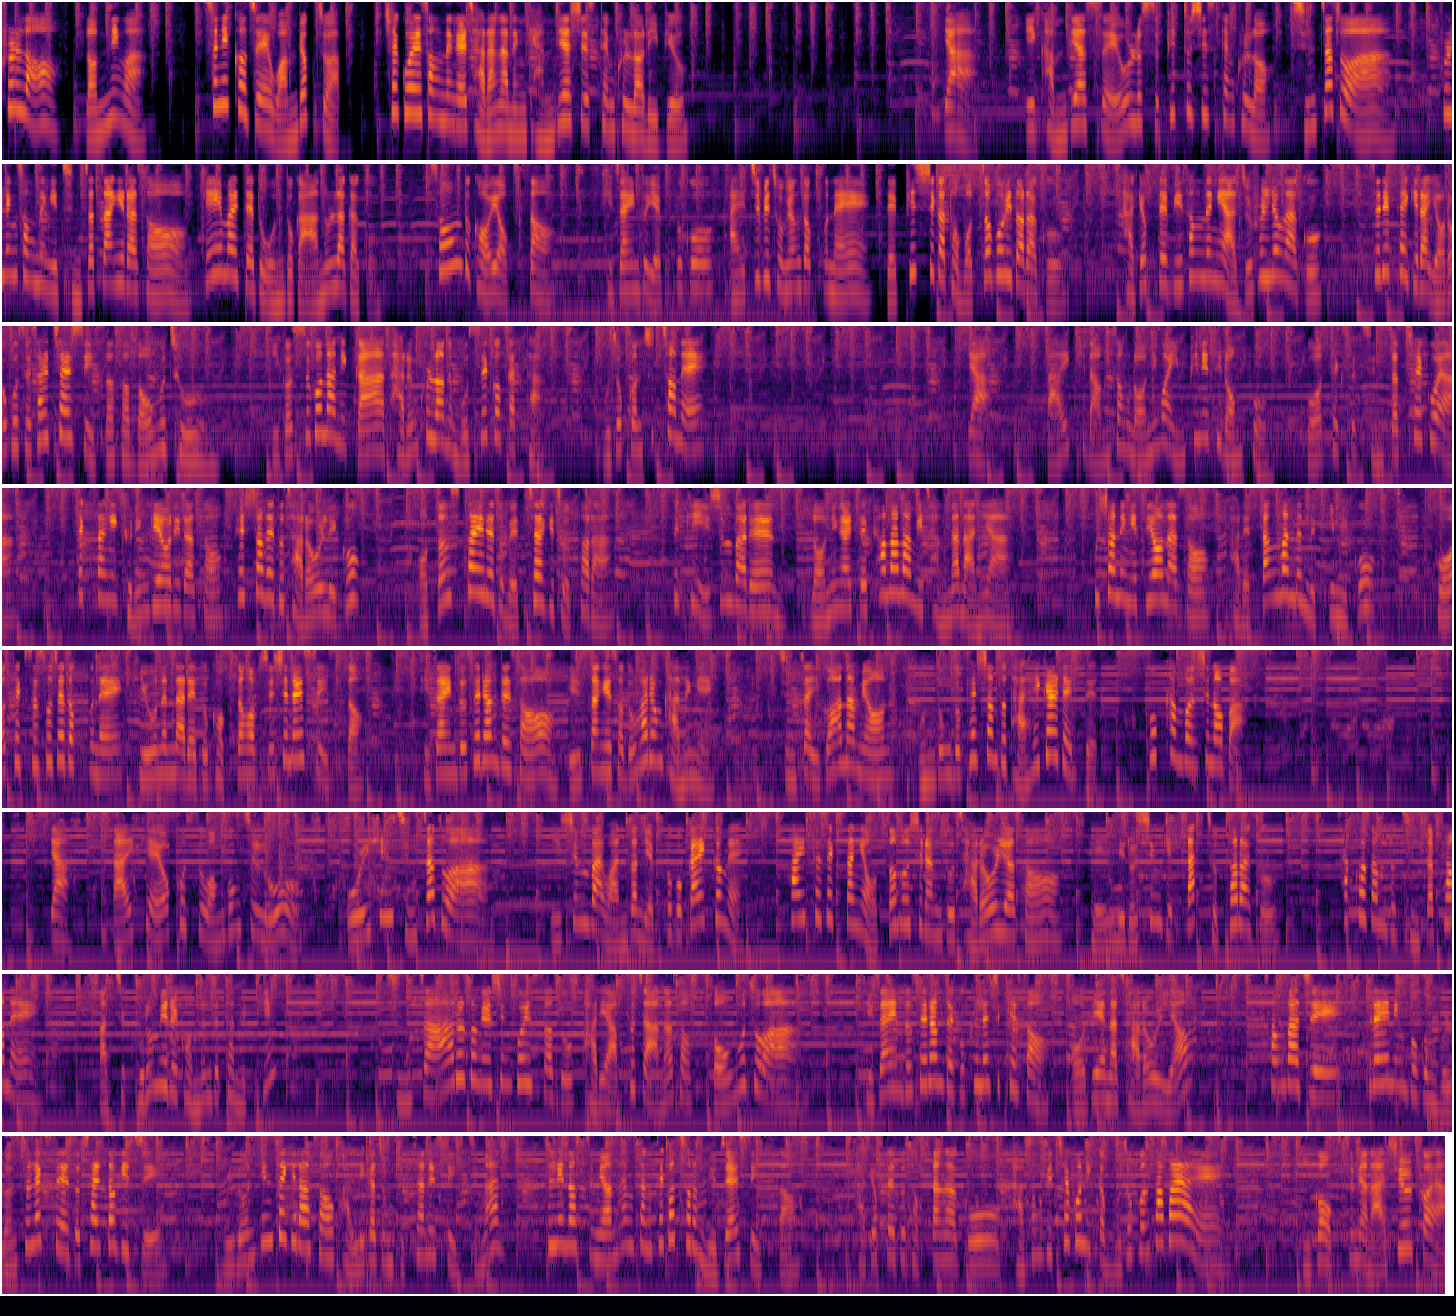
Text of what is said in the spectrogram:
쿨러, 런닝화, 스니커즈의 완벽 조합, 최고의 성능을 자랑하는 감디아 시스템 쿨러 리뷰. 야, 이 감디아스 에올루스 P2 시스템 쿨러 진짜 좋아. 쿨링 성능이 진짜 짱이라서 게임할 때도 온도가 안 올라가고 소음도 거의 없어. 디자인도 예쁘고 RGB 조명 덕분에 내 PC가 더 멋져 보이더라고. 가격 대비 성능이 아주 훌륭하고 3팩이라 여러 곳에 설치할 수 있어서 너무 좋음. 이거 쓰고 나니까 다른 쿨러는 못 쓸 것 같아. 무조건 추천해. 야, 나이키 남성 러닝화 인피니티 럼포. 고어텍스 진짜 최고야. 색상이 그린 계열이라서 패션에도 잘 어울리고 어떤 스타일에도 매치하기 좋더라. 특히 이 신발은 러닝할 때 편안함이 장난 아니야. 쿠셔닝이 뛰어나서 발에 딱 맞는 느낌이고 고어텍스 소재 덕분에 비 오는 날에도 걱정 없이 신을 수 있어. 디자인도 세련돼서 일상에서도 활용 가능해. 진짜 이거 하나면 운동도 패션도 다 해결될 듯. 꼭 한번 신어봐. 야, 나이키 에어포스 107로 올 힘 진짜 좋아. 이 신발 완전 예쁘고 깔끔해. 화이트 색상의 어떤 옷이랑도 잘 어울려서 데일리로 신기 딱 좋더라고. 착화감도 진짜 편해. 마치 구름 위를 걷는 듯한 느낌? 진짜 하루 종일 신고 있어도 발이 아프지 않아서 너무 좋아. 디자인도 세련되고 클래식해서 어디에나 잘 어울려. 청바지, 트레이닝복은 물론 슬랙스에도 찰떡이지. 물론 흰색이라서 관리가 좀 귀찮을 수 있지만 클리너 쓰면 항상 새 것처럼 유지할 수 있어. 가격대도 적당하고 가성비 최고니까 무조건 사봐야 해. 이거 없으면 아쉬울 거야.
